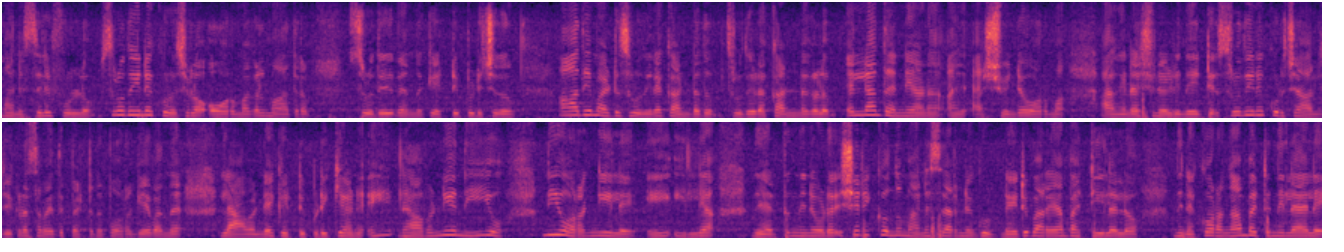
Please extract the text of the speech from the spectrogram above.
മനസ്സിൽ ഫുള്ളും ശ്രുതിനെക്കുറിച്ചുള്ള ഓർമ്മകൾ മാത്രം. ശ്രുതി വന്ന് കെട്ടിപ്പിടിച്ചതും ആദ്യമായിട്ട് ശ്രുതിനെ കണ്ടതും ശ്രുതിയുടെ കണ്ണുകളും എല്ലാം തന്നെയാണ് അശ്വിന്റെ ഓർമ്മ. അങ്ങനെ അശ്വിൻ എഴുന്നേറ്റ് ശ്രുതിനെക്കുറിച്ച് ആലോചിക്കുന്ന സമയത്ത് പെട്ടെന്ന് പുറകെ വന്ന് ലാവണ്യെ കെട്ടിപ്പിടിക്കുകയാണ്. ഏ ലാവണ്യ നീയോ? നീ ഉറങ്ങിയില്ലേ? ഏ ഇല്ല. നേരത്തെ നിന്നോട് ശരിക്കൊന്ന് മനസ്സറിഞ്ഞ് ഗുഡ് നൈറ്റ് പറയാൻ പറ്റിയില്ലല്ലോ. നിനക്ക് ഉറങ്ങാൻ പറ്റുന്നില്ല. അല്ലേ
